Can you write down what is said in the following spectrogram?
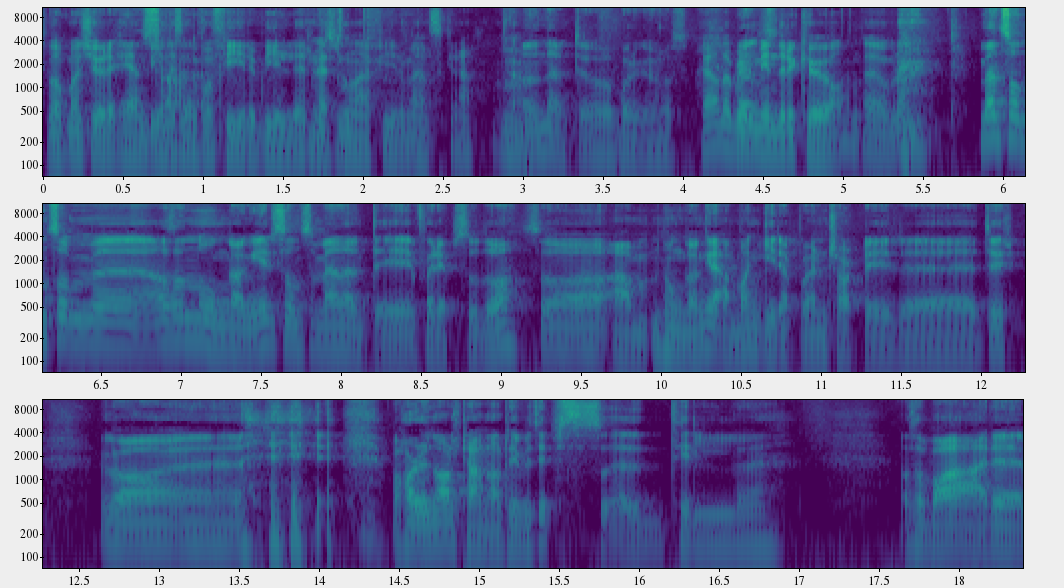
Sånn at man kjører én bil Så- istedenfor fire biler. Hvis man er fire mennesker. Ja. Ja, Du nevnte jo Borgar også. ja, da blir det mindre kø òg. Det er jo bra. Men sånn som eh, Altså noen ganger, sånn som jeg nevnte i forrige episode òg, så er, noen ganger er man gira på en chartertur. Hva eh, Har du noen alternative tips eh, til Altså, hva er,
